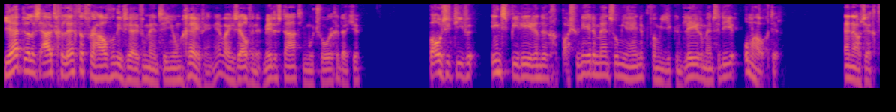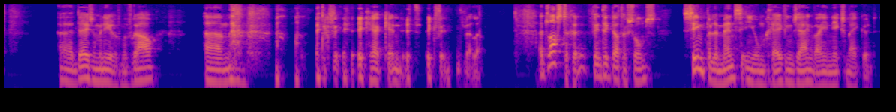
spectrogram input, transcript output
Je hebt wel eens uitgelegd dat verhaal van die zeven mensen in je omgeving, hè, waar je zelf in het midden staat. Je moet zorgen dat je positieve, inspirerende, gepassioneerde mensen om je heen hebt, van wie je kunt leren, mensen die je omhoog tillen. En nou zegt uh, deze meneer of mevrouw, um, ik, ik, herken dit, ik vind het wel. Het lastige vind ik dat er soms simpele mensen in je omgeving zijn waar je niks mee kunt.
